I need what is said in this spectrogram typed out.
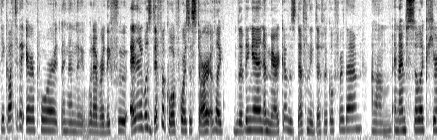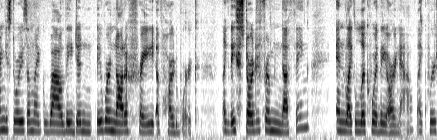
They got to the airport, and then they whatever they flew, and it was difficult. Of course, the start of like living in America was definitely difficult for them. Um, and I'm still like hearing these stories. I'm like, wow, they didn't. They were not afraid of hard work. Like they started from nothing and like look where they are now like we're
